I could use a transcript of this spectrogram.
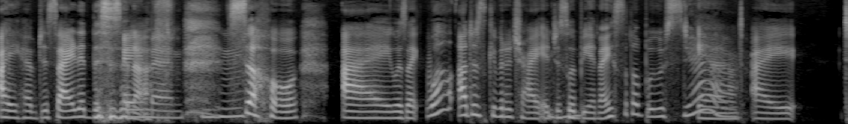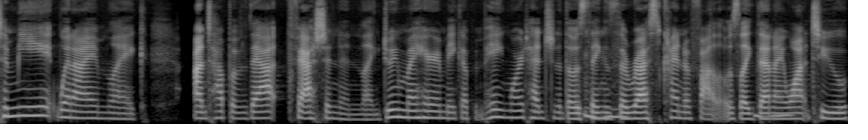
I have decided this is enough. Mhm. So I was like, well, I'll just give it a try. It just would Mhm. be a nice little boost. Yeah. And I, to me, when I'm like on top of that fashion and like doing my hair and makeup and paying more attention to those things, the Mhm. rest kind of follows. Like then I Mhm. want to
